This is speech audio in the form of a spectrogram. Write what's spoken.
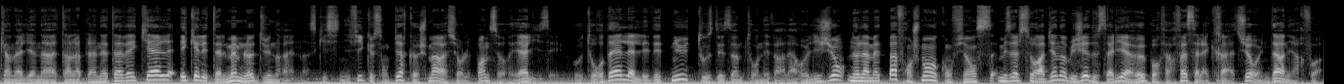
qu'un alien a atteint la planète avec elle et qu'elle est elle-même l'hôte d'une reine, ce qui signifie que son pire cauchemar est sur le point de se réaliser. Autour d'elle, les détenus, tous des hommes tournés vers la religion, ne la mettent pas franchement en confiance, mais elle sera bien obligée de s'allier à eux pour faire face à la créature une dernière fois.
